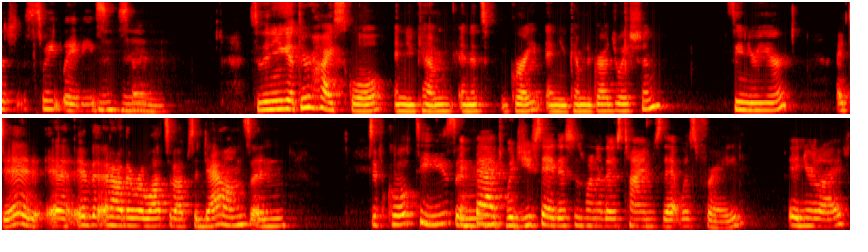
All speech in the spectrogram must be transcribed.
Such sweet ladies. So, Mhm. So then you get through high school and you come, and it's great, and you come to graduation, senior year. I did. Uh, It, it, uh, there were lots of ups and downs and difficulties. And In fact, would you say this was one of those times that was frayed in your life?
